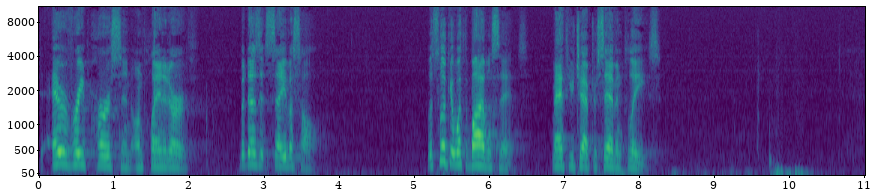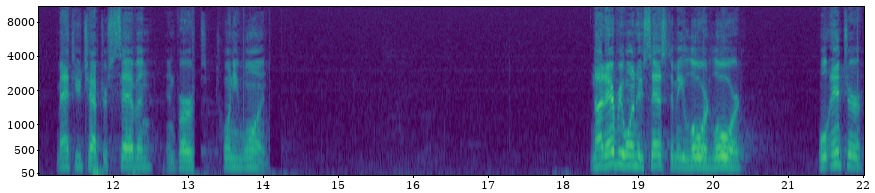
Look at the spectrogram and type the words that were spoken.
to every person on planet Earth but does it save us all? Let's look at what the Bible says. Matthew chapter 7, please. Matthew chapter 7 and verse 21. Not everyone who says to me, Lord, Lord, will enter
